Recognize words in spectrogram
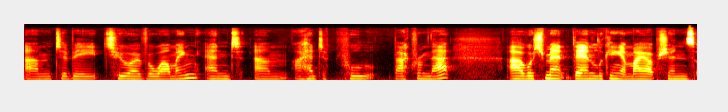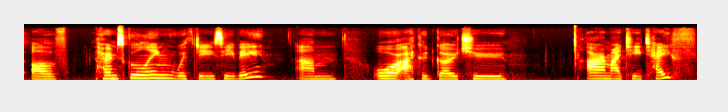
um, to be too overwhelming, and um, I had to pull back from that, uh, which meant then looking at my options of homeschooling with DECV or I could go to RMIT TAFE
